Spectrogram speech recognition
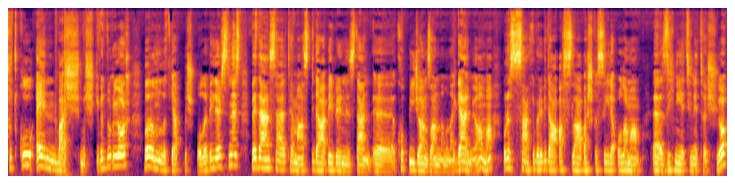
tutku en başmış gibi duruyor. Bağımlılık yapmış olabilirsiniz. Bedensel temas bir daha birbirinizden e, kopmayacağınız anlamına gelmiyor ama burası sanki böyle bir daha asla başkasıyla olamam e, zihniyetini taşıyor.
